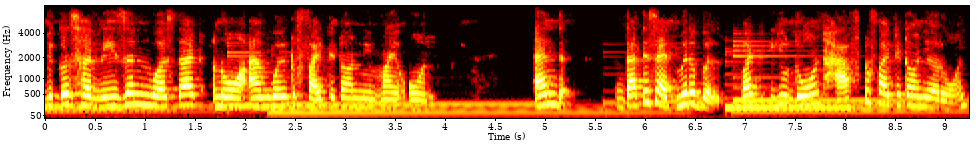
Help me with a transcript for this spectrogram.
because her reason was that no, I'm going to fight it on my own. And that is admirable, but you don't have to fight it on your own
